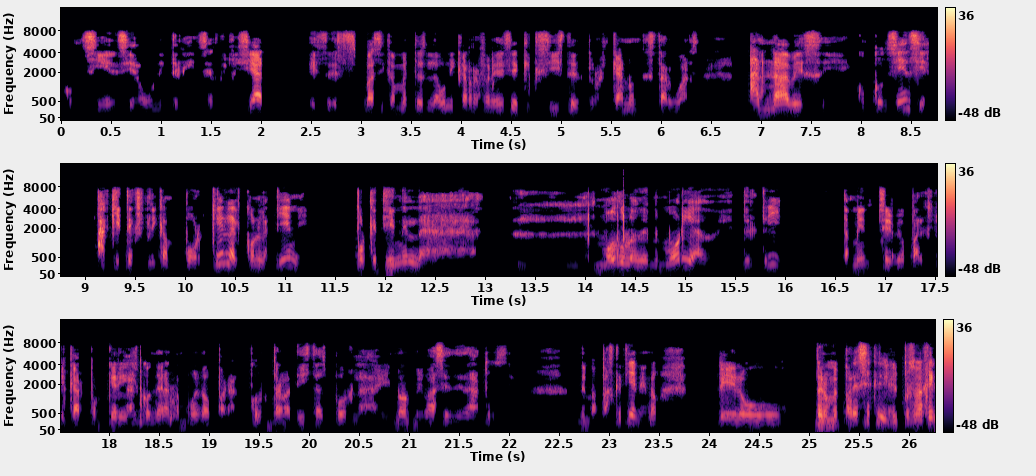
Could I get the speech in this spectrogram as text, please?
conciencia o una inteligencia artificial. Es, es, básicamente es la única referencia que existe dentro del canon de Star Wars a naves eh, con conciencia. Aquí te explican por qué el halcón la tiene. Porque tiene la, el módulo de memoria del tri. También sirvió para explicar por qué el halcón era tan bueno para contrabandistas por la enorme base de datos de, mapas que tiene, ¿no? Pero pero me parece que el personaje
